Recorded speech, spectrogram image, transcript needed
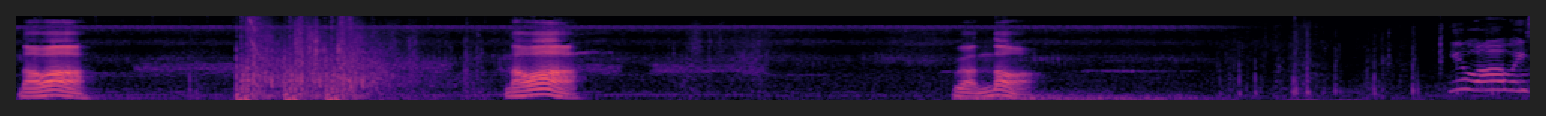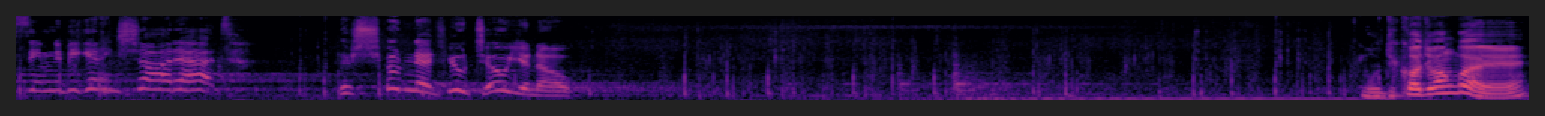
나와. 나와. 왜 안 나와? You always seem to be getting shot at. They're shooting at you too, you know. 어디까지 간 거야 얘?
